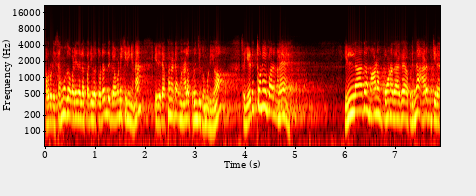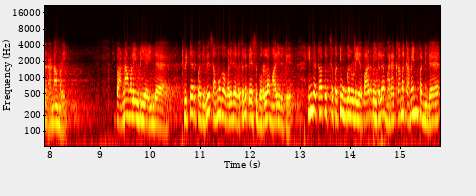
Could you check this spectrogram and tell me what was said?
அவருடைய சமூக வலைதள பதிவை தொடர்ந்து கவனிக்கிறீங்கன்னா இது டெஃபினட்டாக உங்களால் புரிஞ்சுக்க முடியும். ஸோ எடுத்தோன்னே பாருங்களேன். இல்லாத மானம் போனதாக அப்படின்னு தான் ஆரம்பிக்கிறார் அண்ணாமலை. இப்போ அண்ணாமலையுடைய இந்த ட்விட்டர் பதிவு சமூக வலைதளத்தில் பேசு பொருளாக மாறி இருக்கு இந்த டாபிக்ஸை பற்றி உங்களுடைய பார்வைகளை மறக்காமல் கமெண்ட் பண்ணுங்கள்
